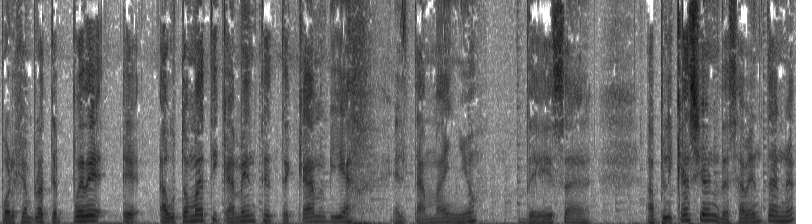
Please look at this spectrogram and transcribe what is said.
por ejemplo, te puede, automáticamente te cambia el tamaño de esa aplicación, de esa ventana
